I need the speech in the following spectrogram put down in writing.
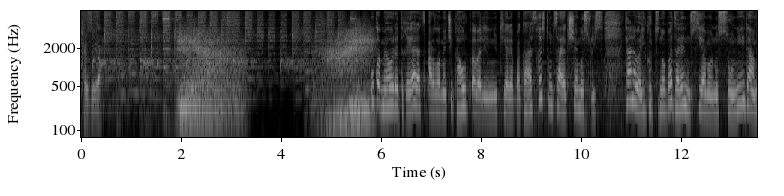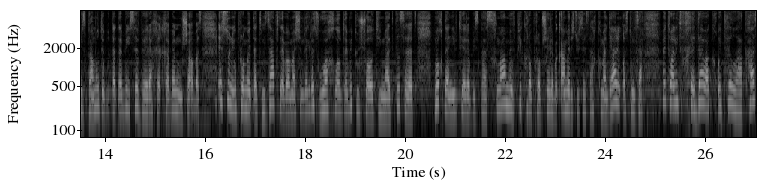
ახეზეა. უკვე მეორე დღეა რაც პარლამენტში გაურკვეველი ნივთიერება გაასხეს, თუმცა ეგ შემოსვლის თანავე იგრძნობა ძალიან უსიამოვნო სუნი და ამის გამო დეპუტატები ისე ვერ ახერხებენ მუშაობას. ეს სუნი უფრო მეტად მძაფრდება მას შემდეგ რაც უახლოვდებით უშუალოდ იმ ადგილს, სადაც მოხდა ნივთიერების გასხმა. მე ვფიქრობ, რომ შეიძლება კამერისთვის ეს აღქმადი არ იყოს, თუმცა მე თვალით ვხედავ აქ ყვითელ ლაქას,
